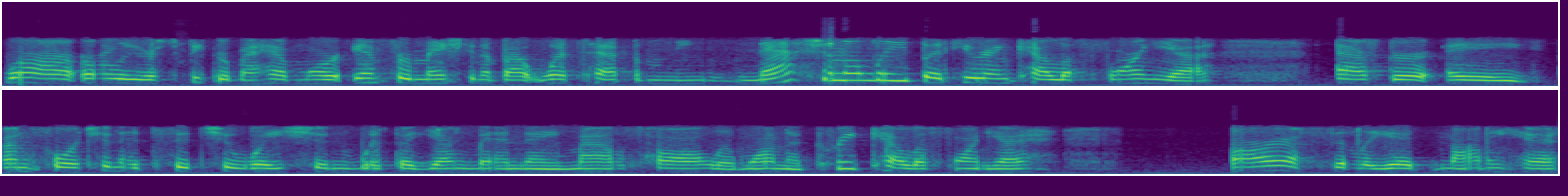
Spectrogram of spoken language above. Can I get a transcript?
well, our earlier speaker might have more information about what's happening nationally, but here in California, after a unfortunate situation with a young man named Miles Hall in Walnut Creek, California, our affiliate, NAMI has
